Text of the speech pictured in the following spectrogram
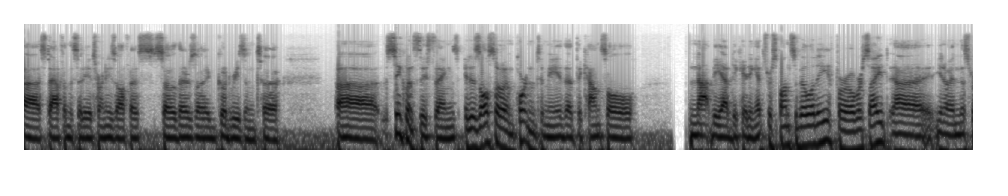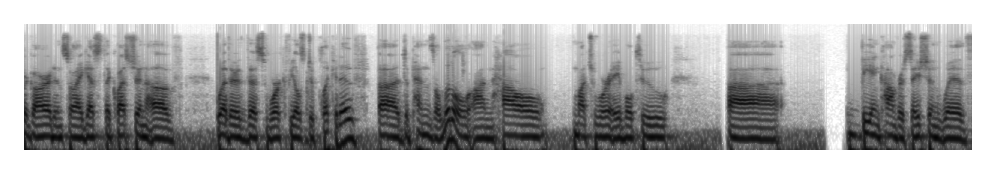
uh, staff in the city attorney's office. So there's a good reason to uh, sequence these things. It is also important to me that the council not be abdicating its responsibility for oversight, uh, you know, in this regard. And so I guess the question of whether this work feels duplicative uh, depends a little on how much we're able to uh, be in conversation with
